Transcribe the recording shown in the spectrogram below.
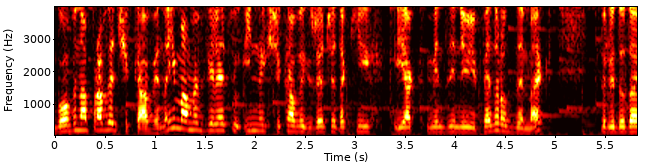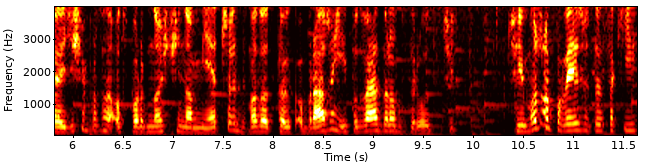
byłoby naprawdę ciekawie. No i mamy wiele tu innych ciekawych rzeczy, takich jak m.in. Pedro Dymek, który dodaje 10% odporności na miecze, dwa dodatkowych obrażeń i podwaja drop zrób. Czyli, czyli można powiedzieć, że to jest taki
